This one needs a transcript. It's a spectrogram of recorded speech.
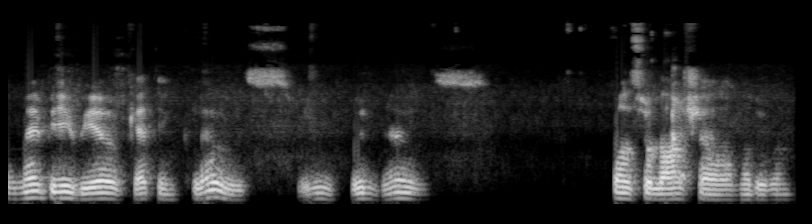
maybe we are getting close. Who knows? Also launch another one.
